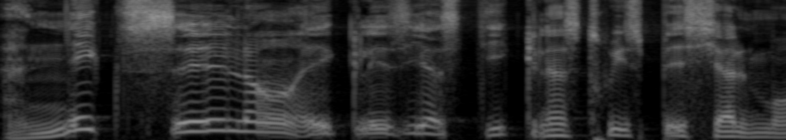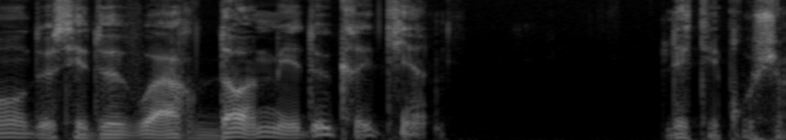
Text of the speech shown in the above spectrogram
Un excellent ecclésiastique l'instruit spécialement de ses devoirs d'homme et de chrétien. L'été prochain,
